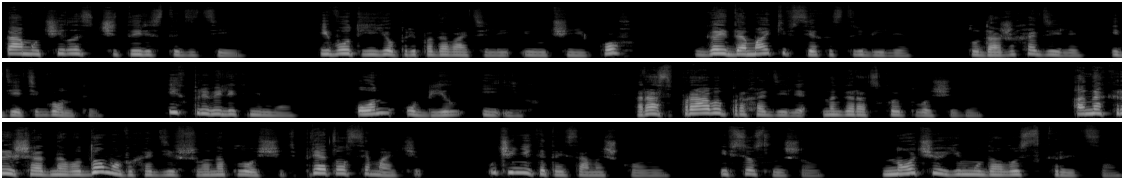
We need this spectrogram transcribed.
Там училось 400 детей. И вот ее преподавателей и учеников гайдамаки всех истребили. Туда же ходили и дети Гонты. Их привели к нему. Он убил и их. Расправы проходили на городской площади. А на крыше одного дома, выходившего на площадь, прятался мальчик, ученик этой самой школы, и все слышал. Ночью ему удалось скрыться.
